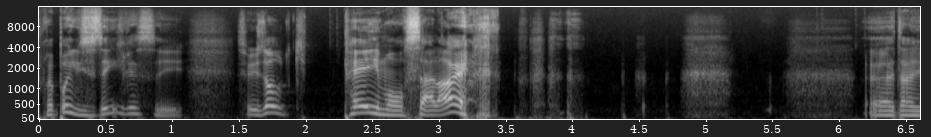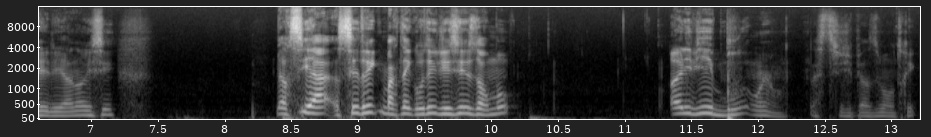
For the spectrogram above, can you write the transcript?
pourrais pas exister, Chris. C'est eux autres qui payent mon salaire. Euh, attends, j'ai les noms ici. Merci à Cédric Martin Côté, JC Dormo, Olivier Bou. Asti, j'ai perdu mon truc.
